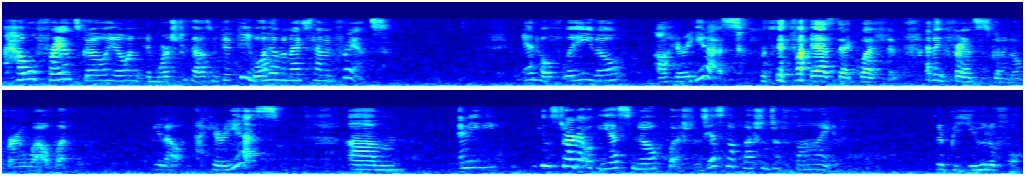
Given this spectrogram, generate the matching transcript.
How will France go, you know, in, in March 2015? Will I have a nice time in France? And hopefully, you know, I'll hear a yes if I ask that question. I think France is going to go very well, but you know, I hear a yes. Um, and you, you can start out with yes no questions. Yes no questions are fine, they're beautiful.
